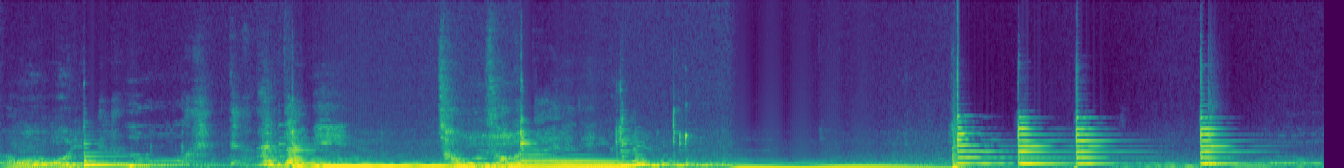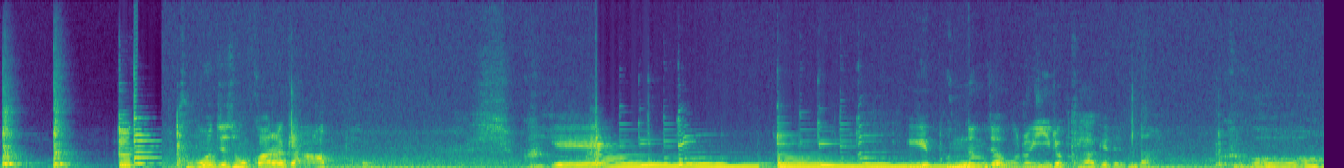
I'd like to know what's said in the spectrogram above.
어, 어리 음한 땀이 정성을 다해야 되니까. 두 번째 손가락이 아파. 이게 이게 본능적으로 이렇게 하게 된다. 그거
